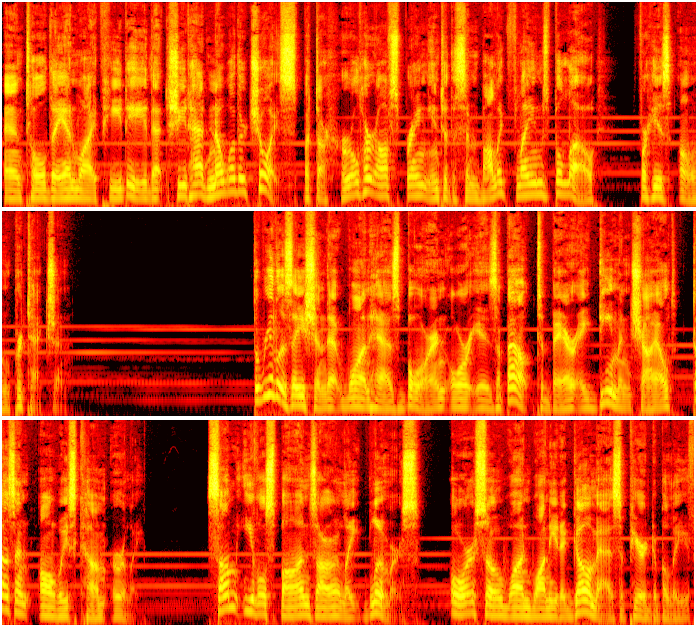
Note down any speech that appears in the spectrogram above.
and told the NYPD that she'd had no other choice but to hurl her offspring into the symbolic flames below for his own protection. The realization that one has born or is about to bear a demon child doesn't always come early. Some evil spawns are late bloomers, or so one Juanita Gomez appeared to believe.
